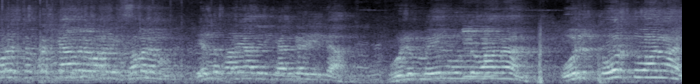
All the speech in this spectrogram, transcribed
ഉറച്ച പ്രഖ്യാപനമാണ് ഈ സമരം എന്ന് പറയാതിരിക്കാൻ കഴിയില്ല. ഒരു മേൽമുണ്ട് വാങ്ങാൻ ഒരു തോർത്ത് വാങ്ങാൻ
